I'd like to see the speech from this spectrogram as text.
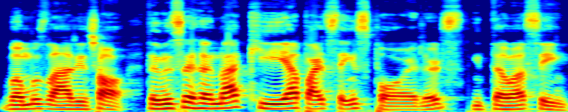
vamos lá, gente, ó. Estamos encerrando aqui a parte sem spoilers. Então, assim,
